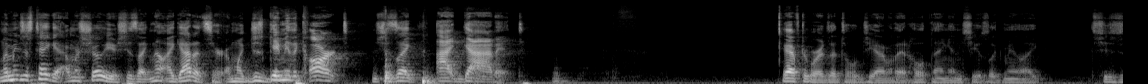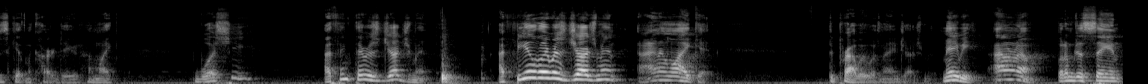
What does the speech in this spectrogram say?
Let me just take it. I'm to show you. She's like, no, I got it, sir. I'm like, just give me the cart. And she's like, I got it. Afterwards, I told Gianna that whole thing, and she was looking at me like, she's just getting the cart, dude. I'm like, was she? I think there was judgment. I feel there was judgment. I didn't like it. There probably wasn't any judgment. Maybe. I don't know. But I'm just saying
